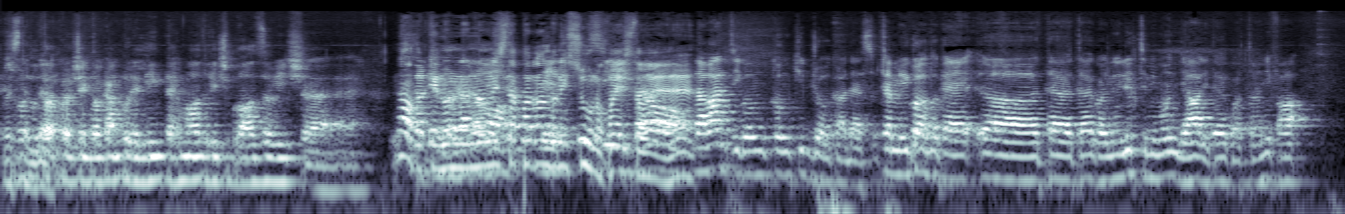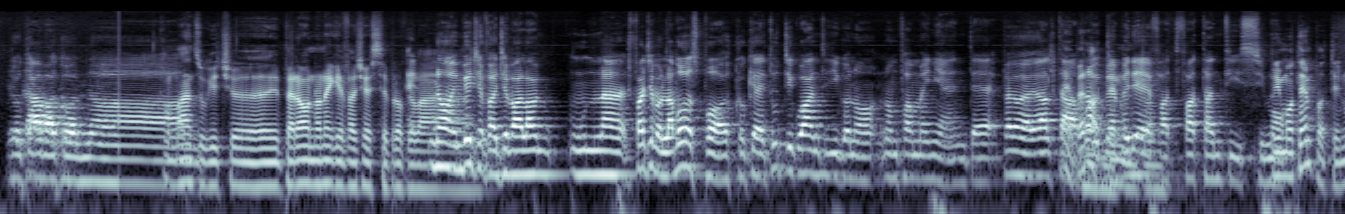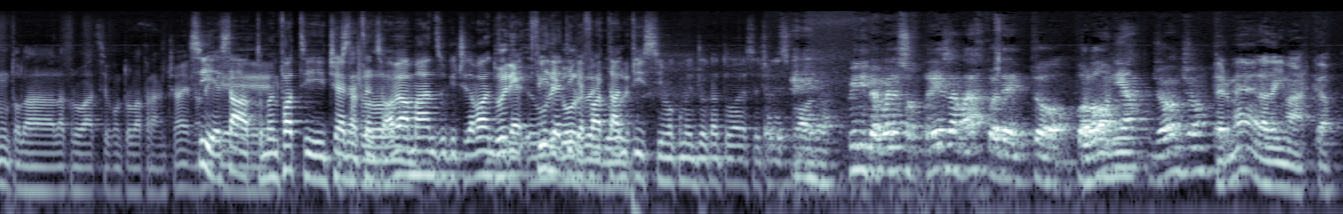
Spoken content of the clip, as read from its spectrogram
E soprattutto col centrocampo dell'Inter, Modric, Brozovic. eh, No, perché non, non ne sta parlando nessuno. Sì, questo è. eh. davanti con, con chi gioca adesso? Cioè, mi ricordo che eh, te- te- negli ultimi mondiali, 3-4 anni fa, giocava con. eh, Con Mandzukic, eh, però non è che facesse proprio la. No, invece faceva, la- un, la- faceva un lavoro sporco che tutti quanti dicono non fa mai niente, però in realtà Eh, però poi vedere fa, fa tantissimo. primo tempo ha tenuto la, la Croazia contro la Francia. eh, non Sì, è che- esatto, ma infatti, cioè, nel senso, aveva Mandzukic davanti, due ri- che fidati rigore, che fa tantissimo come giocatore se c'è le squadre. Quindi per quella sorpresa Marco ha detto Polonia, Giorgio, Per me è la Danimarca.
